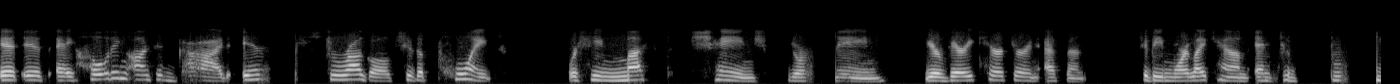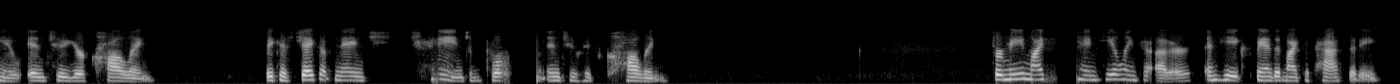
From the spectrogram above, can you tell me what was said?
It is a holding on to God in struggle to the point where He must change your name, your very character and essence to be more like him and to bring you into your calling. Because Jacob's name change brought him into his calling. For me, my proclaim healing to others, and he expanded my capacity.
